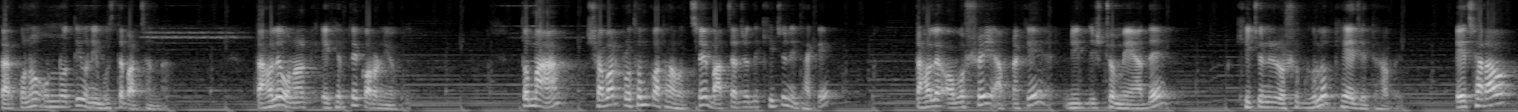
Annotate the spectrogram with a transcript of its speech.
তার কোনো উন্নতি উনি বুঝতে পারছেন না। তাহলে ওনার এক্ষেত্রে করণীয় কি? তো মা, সবার প্রথম কথা হচ্ছে, বাচ্চার যদি খিচুনি থাকে তাহলে অবশ্যই আপনাকে নির্দিষ্ট মেয়াদে খিচুনির ওষুধগুলো খেয়ে যেতে হবে। এছাড়াও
